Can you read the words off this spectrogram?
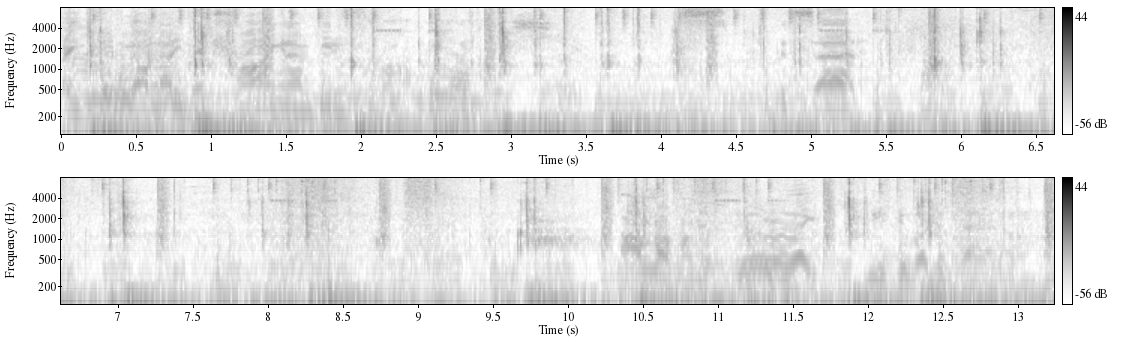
Like literally, I'm not even trying and I'm beating these people. Like, it's, it's sad. I don't know if I'm just good or like these people are just bad. I don't know.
